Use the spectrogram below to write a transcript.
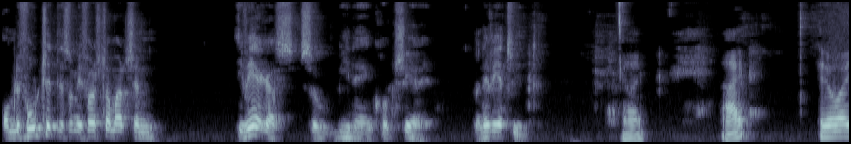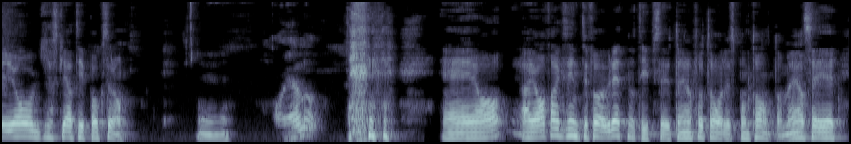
om det fortsätter som i första matchen i Vegas så blir det en kort serie. Men det vet vi inte. Nej. Nej. Jag, jag ska tippa också då. Mm. Ja, gärna. Eh, ja, jag har faktiskt inte förberett något tips utan jag får ta det spontant. Då. Men jag säger...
